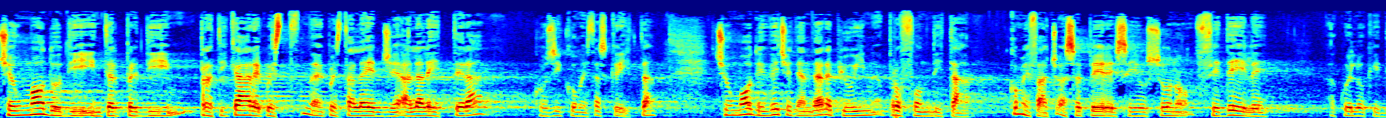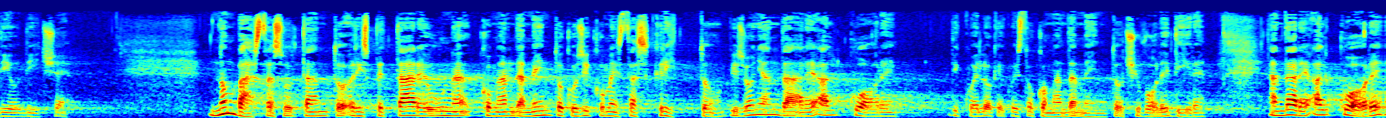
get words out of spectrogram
c'è un modo di, interpre- di praticare quest- questa legge alla lettera, così come sta scritta, c'è un modo invece di andare più in profondità. Come faccio a sapere se io sono fedele a quello che Dio dice? Non basta soltanto rispettare un comandamento così come sta scritto, bisogna andare al cuore di quello che questo comandamento ci vuole dire. Andare al cuore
